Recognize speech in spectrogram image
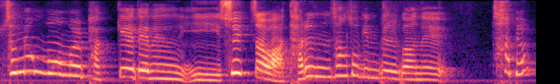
생명보험을 받게 되는 이 수익자와 다른 상속인들 간의 차별?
